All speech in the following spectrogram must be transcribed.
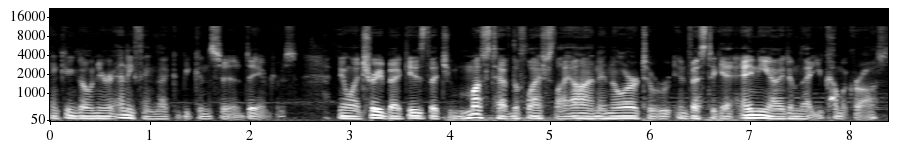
and can go near anything that could be considered dangerous. The only tradeback is that you must have the flashlight on in order to investigate any item that you come across.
